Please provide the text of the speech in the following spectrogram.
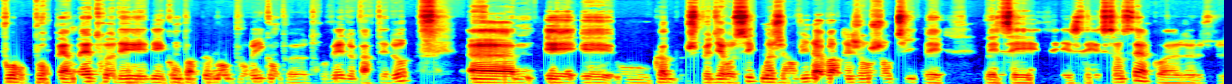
pour, pour permettre des, des comportements pourris qu'on peut trouver de part et d'autre. Euh, et, et ou comme je peux dire aussi que moi j'ai envie d'avoir des gens gentils, mais mais c'est c'est c'est sincère quoi. Je- je-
